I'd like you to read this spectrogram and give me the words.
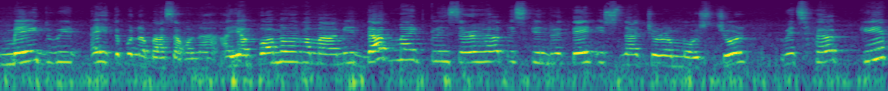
made with, ay ito po nabasa ko na. Ayan po mga kamami, Dove Mild Cleanser help skin retain its natural moisture which help keep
